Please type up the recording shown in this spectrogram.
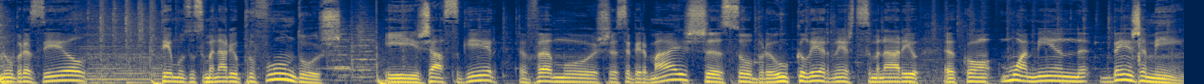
No Brasil, temos o semanário Profundos. E já a seguir vamos saber mais sobre o que ler neste semanário com Moamin Benjamin.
